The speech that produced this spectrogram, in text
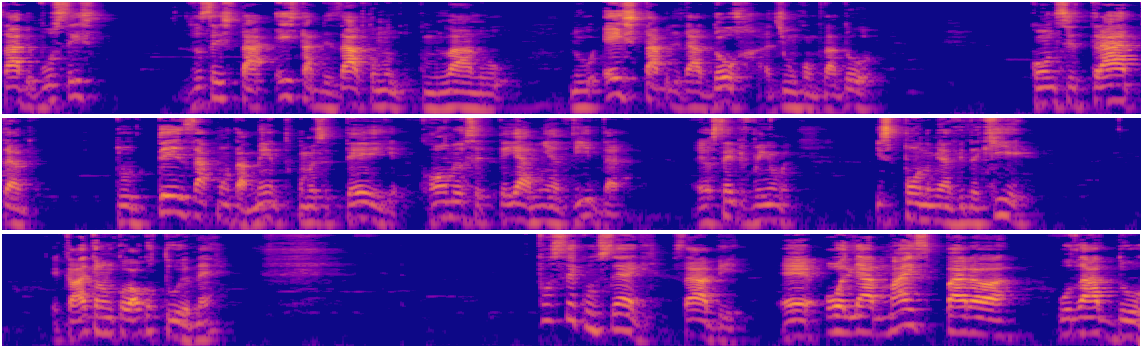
Sabe? Você, você está estabilizado, como, como lá no, no estabilizador de um computador. Quando se trata do desapontamento, como eu citei, como eu citei a minha vida, eu sempre venho expondo minha vida aqui. É claro que eu não coloco tudo, né? Você consegue, sabe, é, olhar mais para o lado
